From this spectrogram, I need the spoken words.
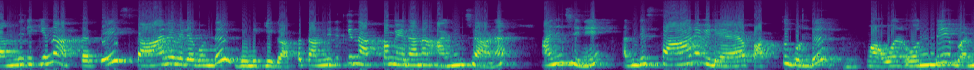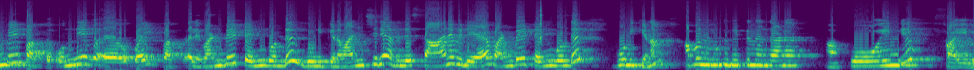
തന്നിരിക്കുന്ന അക്കത്തെ സ്ഥാനവില കൊണ്ട് ഗുണിക്കുക. അപ്പൊ തന്നിരിക്കുന്ന അക്കം ഏതാണ്? അഞ്ചാണ്. അഞ്ചിനെ അതിന്റെ സ്ഥാനവിലയായ പത്ത് കൊണ്ട് ഒന്നേ വൺ ബൈ പത്ത് ഒന്നേ ബൈ പത്ത് അല്ലെ വൺ ബൈ ടെൻ കൊണ്ട് ഗുണിക്കണം. അഞ്ചിനെ അതിന്റെ സ്ഥാനവിലയായ വൺ ബൈ ടെൻ കൊണ്ട് ഗുണിക്കണം. അപ്പൊ നമുക്ക് കിട്ടുന്ന എന്താണ്? പോയിന്റ് ഫൈവ്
